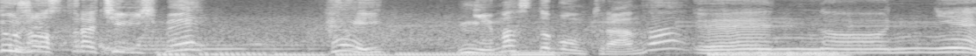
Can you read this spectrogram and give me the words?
Dużo straciliśmy? Hej, nie ma z tobą trana? E, no nie.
